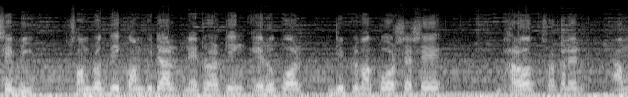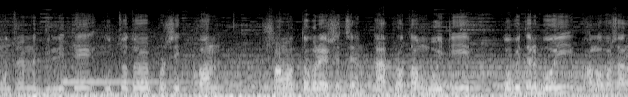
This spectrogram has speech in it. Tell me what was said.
সেবী। সম্প্রতি কম্পিউটার নেটওয়ার্কিং এর উপর ডিপ্লোমা কোর্স শেষে ভারত সরকারের আমন্ত্রণে দিল্লিতে উচ্চতর প্রশিক্ষণ সমাপ্ত করে এসেছেন। তার প্রথম বইটি কবিতার বই, ভালোবাসার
